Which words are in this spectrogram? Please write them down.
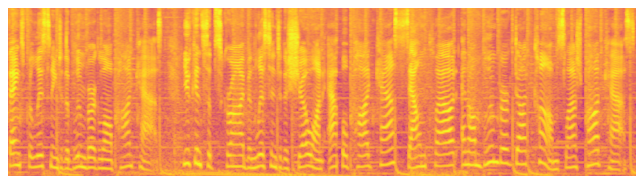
Thanks for listening to the Bloomberg Law Podcast. You can subscribe and listen to the show on Apple Podcasts, SoundCloud, and on Bloomberg.com slash podcasts.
